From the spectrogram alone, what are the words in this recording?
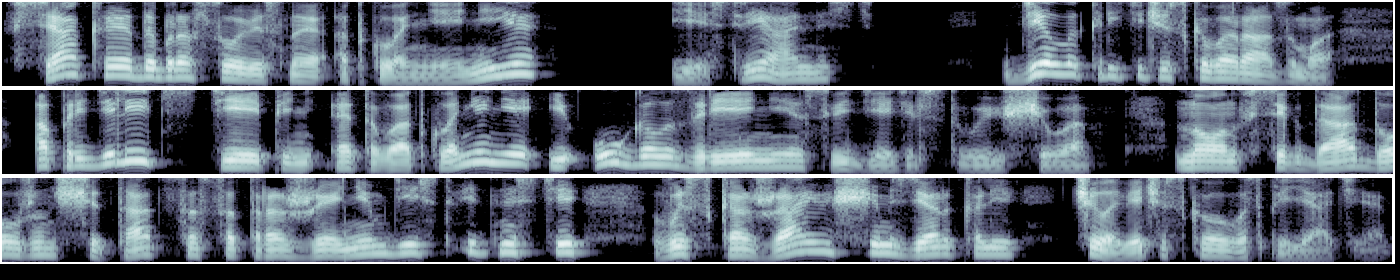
всякое добросовестное отклонение есть реальность. Дело критического разума — определить степень этого отклонения и угол зрения свидетельствующего — но он всегда должен считаться с отражением действительности в искажающем зеркале человеческого восприятия.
